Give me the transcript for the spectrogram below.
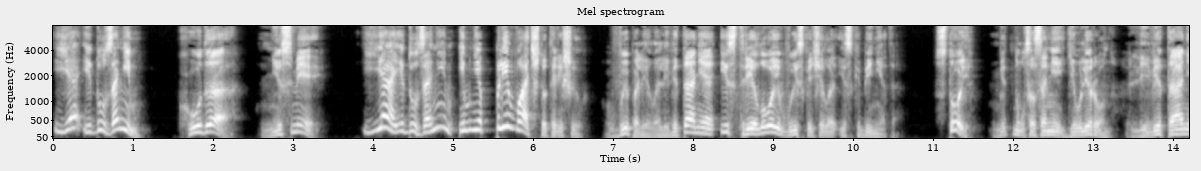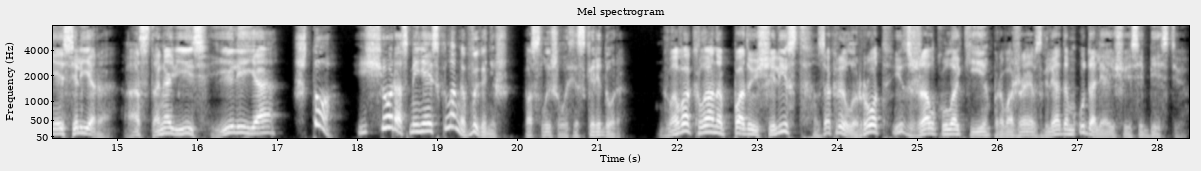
«Я иду за ним!» «Куда? Не смей!» «Я иду за ним, и мне плевать, что ты решил!» Выпалила левитание и стрелой выскочила из кабинета. «Стой!» — метнулся за ней Геулерон. «Левитание Сельера! Остановись, или я...» «Что? Еще раз меня из клана выгонишь?» — послышалось из коридора. Глава клана «Падающий лист» закрыл рот и сжал кулаки, провожая взглядом удаляющуюся бестию.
